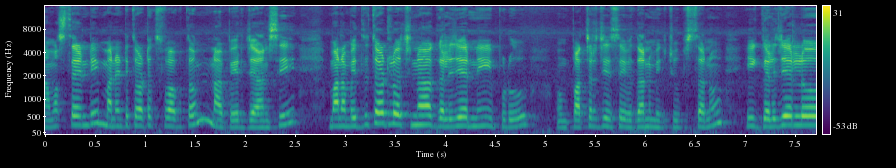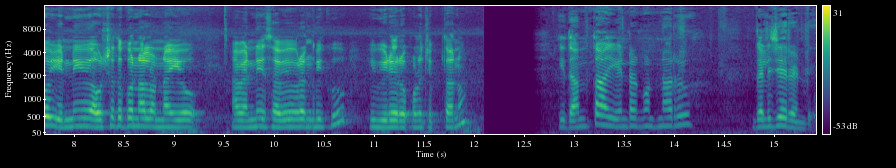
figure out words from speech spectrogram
నమస్తే అండి. మన ఇంటి తోటకు స్వాగతం. నా పేరు ఝాన్సీ. మన మిద్దె తోటలో వచ్చిన గలిజేరుని ఇప్పుడు పచ్చడి చేసే విధానం మీకు చూపిస్తాను. ఈ గలిజేరులో ఎన్ని ఔషధ గుణాలు ఉన్నాయో అవన్నీ సవివరంగా మీకు ఈ వీడియో రూపంలో చెప్తాను. ఇదంతా ఏంటనుకుంటున్నారు? గలిజేరు అండి.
